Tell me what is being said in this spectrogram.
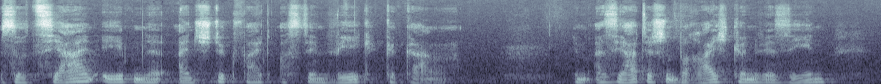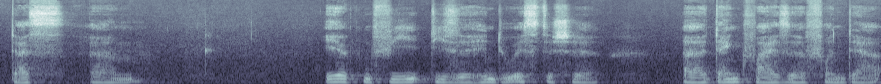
sozialen Ebene ein Stück weit aus dem Weg gegangen. Im asiatischen Bereich können wir sehen, dass ähm, irgendwie diese hinduistische äh, Denkweise von der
